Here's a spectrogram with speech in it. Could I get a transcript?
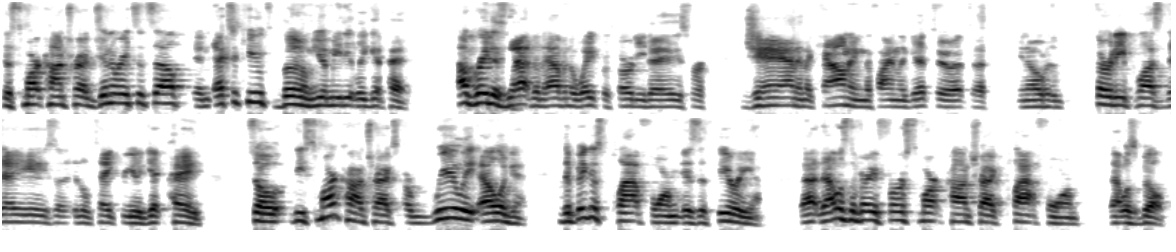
the smart contract generates itself and executes, boom, you immediately get paid. How great is that than having to wait for 30 days for Jan and accounting to finally get to it to, you know, 30 plus days it'll take for you to get paid. So these smart contracts are really elegant. The biggest platform is Ethereum. That, that was the very first smart contract platform that was built.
